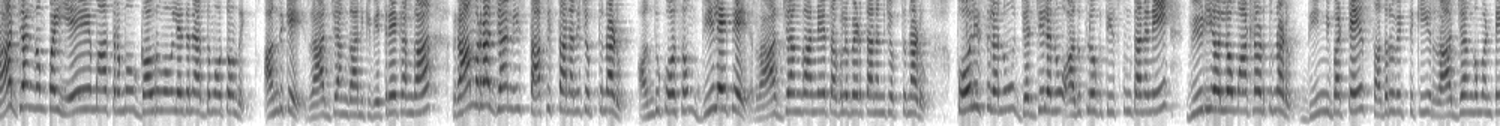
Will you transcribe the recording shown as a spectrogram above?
రాజ్యాంగంపై ఏ మాత్రము గౌరవం లేదని అర్థమవుతోంది. అందుకే రాజ్యాంగానికి వ్యతిరేకంగా రామరాజ్యాన్ని స్థాపిస్తానని చెప్తున్నాడు. అందుకోసం వీలైతే రాజ్యాంగాన్నే తగులబెడతానని చెప్తున్నాడు. పోలీసులను జడ్జీలను అదుపులోకి తీసుకుంటానని వీడియోల్లో మాట్లాడుతున్నాడు. దీన్ని బట్టే సదరు వ్యక్తికి రాజ్యాంగం అంటే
